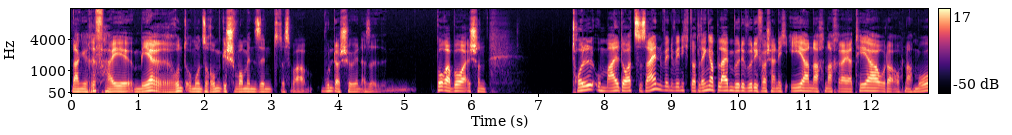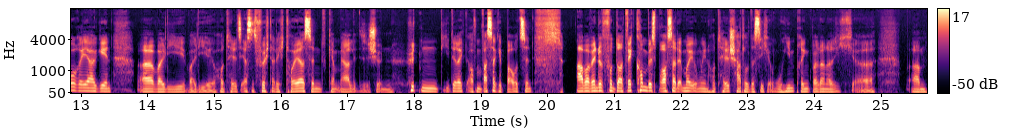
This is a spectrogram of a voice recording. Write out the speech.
lange Riffhaie, mehrere rund um uns herum geschwommen sind. Das war wunderschön. Also Bora Bora ist schon toll, um mal dort zu sein. Wenn, wenn ich dort länger bleiben würde, würde ich wahrscheinlich eher nach, nach Rayatea oder auch nach Moria gehen, äh, weil, die, weil die Hotels erstens fürchterlich teuer sind. Kennt man ja alle diese schönen Hütten, die direkt auf dem Wasser gebaut sind. Aber wenn du von dort wegkommen willst, brauchst du halt immer irgendwie ein Hotel-Shuttle, das dich irgendwo hinbringt, weil du natürlich äh, ähm,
